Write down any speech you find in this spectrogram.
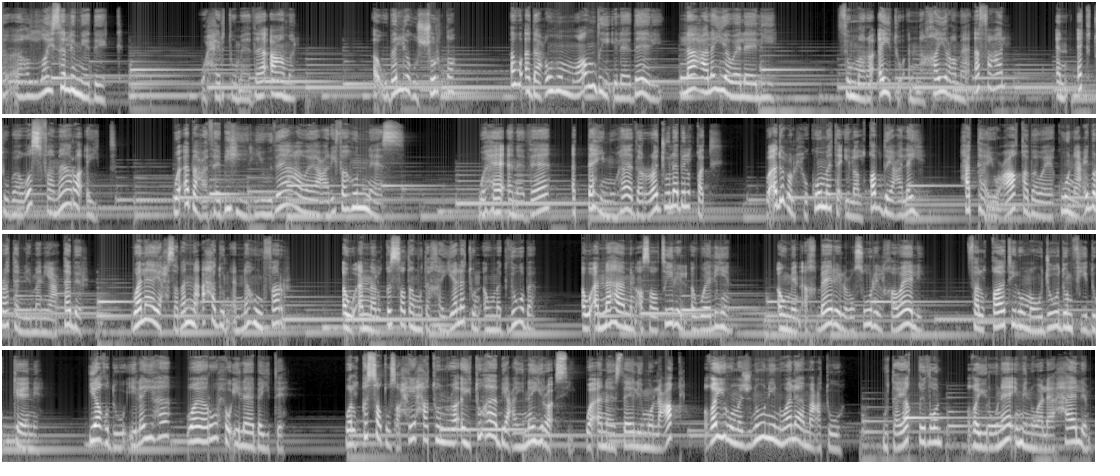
الله يسلم يديك. وحرت ماذا أعمل؟ أأبلغ الشرطة؟ أو ادعهم وأمضي إلى داري لا علي ولا لي؟ ثم رأيت أن خير ما أفعل أن أكتب وصف ما رأيت وأبعث به ليذاع ويعرفه الناس. وها أنا ذا أتهم هذا الرجل بالقتل. وأدعو الحكومة إلى القبض عليه حتى يعاقب ويكون عبرة لمن يعتبر. ولا يحسبن أحد أنه فر أو أن القصة متخيلة أو مكذوبة أو أنها من أساطير الأولين أو من أخبار العصور الخوالي. فالقاتل موجود في دكانه يغدو إليها ويروح إلى بيته. والقصة صحيحة رأيتها بعيني رأسي وأنا سالم العقل غير مجنون ولا معتوه متيقظ غير نائم ولا حالم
